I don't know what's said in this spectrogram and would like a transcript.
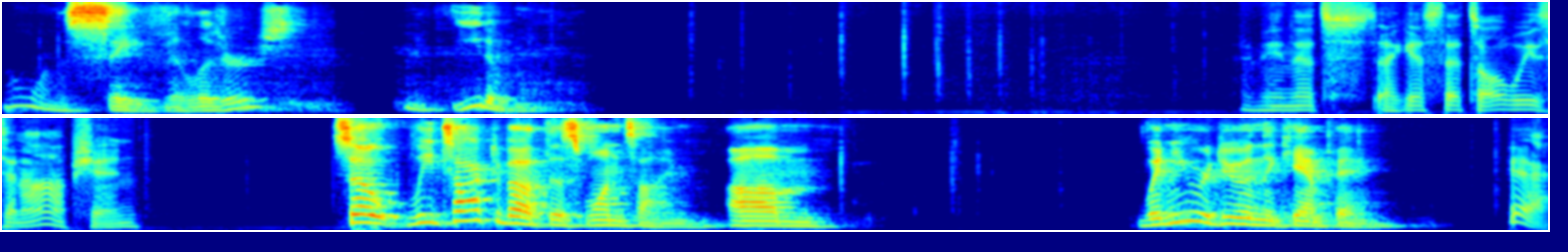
I don't want to save villagers. Eat them. I mean, that's. I guess that's always an option. So we talked about this one time. Um, when you were doing the campaign. Yeah.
